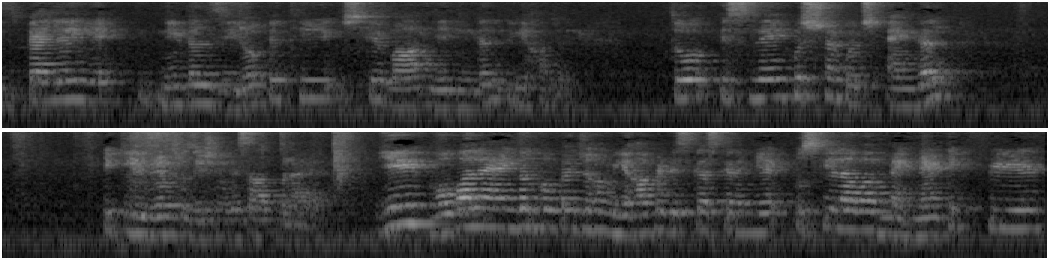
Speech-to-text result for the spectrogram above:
पहले ये नीडल ज़ीरो पे थी, उसके बाद ये नीडल यहाँ पे। तो इसने कुछ ना कुछ एंगल इक्विलिब्रियम पोजीशन के साथ बनाया ये वो वाला एंगल होगा जो हम यहाँ पे डिस्कस करेंगे। उसके अलावा मैग्नेटिक फ़ील्ड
